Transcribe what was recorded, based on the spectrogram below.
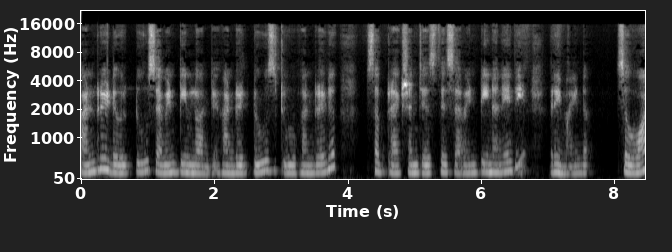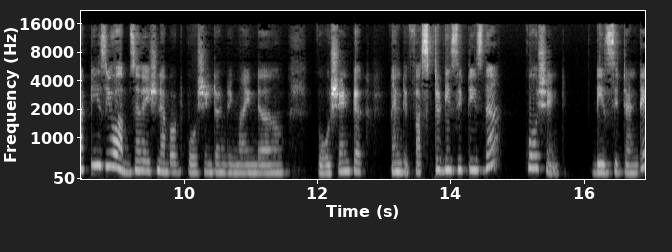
హండ్రెడ్ టూ సెవెంటీన్లో అంటే hundred twos two hundred subtraction చేస్తే సెవెంటీన్ అనేది remainder so what is your observation about quotient and remainder quotient and first digit is the quotient digit అంటే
